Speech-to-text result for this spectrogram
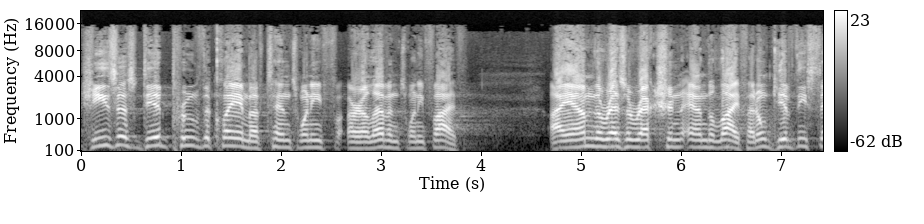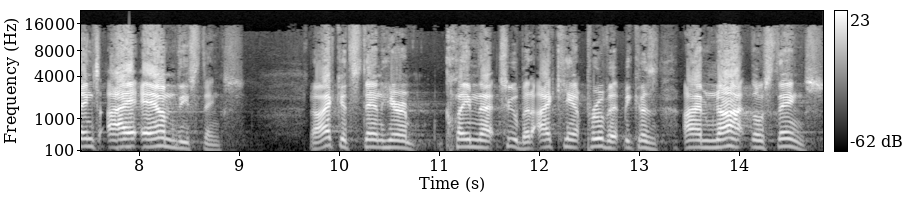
Jesus did prove the claim of 1020 or 1125. I am the resurrection and the life. I don't give these things, I am these things. Now, I could stand here and claim that too, but I can't prove it because I'm not those things.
